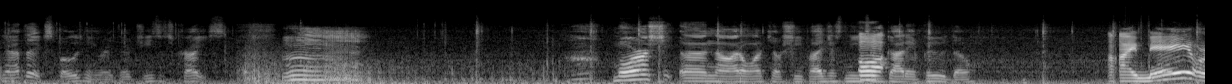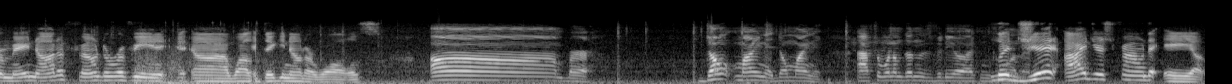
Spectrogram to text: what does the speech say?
You have to expose me right there. Jesus Christ. Mm. More sheep. Uh, no, I don't want to kill sheep. I just need Oh. some goddamn food, though. I may or may not have found a ravine uh, while digging out our walls. Um, bruh. Don't mine it. Don't mine it. After when I'm done this video, I can. go on there. Legit, I just found a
